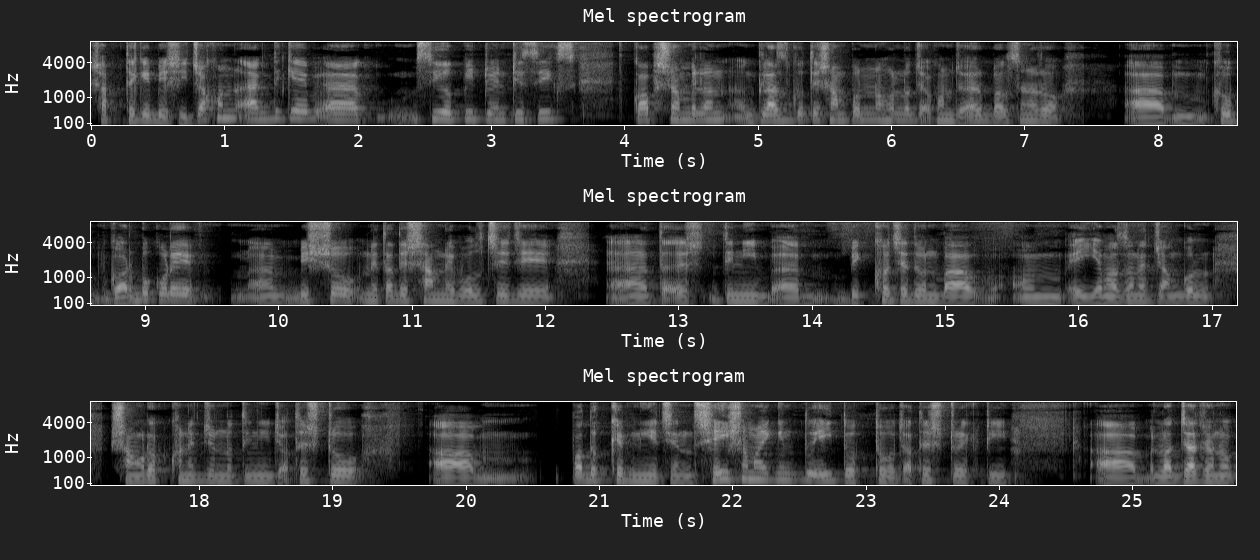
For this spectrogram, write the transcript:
সবথেকে বেশি। যখন একদিকে সিওপি টোয়েন্টি সিক্স কপ সম্মেলন গ্লাসগোতে সম্পন্ন হলো যখন জয়ার বলসোনারো আহ, উম, খুব গর্ব করে বিশ্ব নেতাদের সামনে বলছে যে তিনি বৃক্ষছেদন বা এই অ্যামাজনের জঙ্গল সংরক্ষণের জন্য তিনি যথেষ্ট পদক্ষেপ নিয়েছেন। সেই সময় কিন্তু এই তথ্য যথেষ্ট একটি লজ্জাজনক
